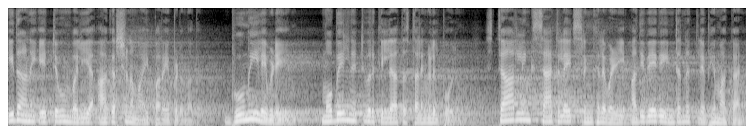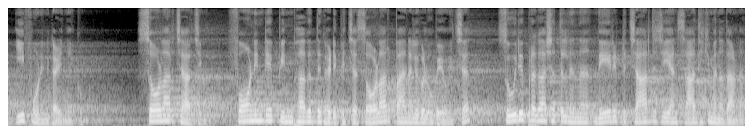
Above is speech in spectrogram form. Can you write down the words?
ഇതാണ് ഏറ്റവും വലിയ ആകർഷണമായി പറയപ്പെടുന്നത്. ഭൂമിയിലെവിടെയും മൊബൈൽ നെറ്റ്വർക്ക് ഇല്ലാത്ത സ്ഥലങ്ങളിൽ പോലും സ്റ്റാർലിങ്ക് സാറ്റലൈറ്റ് ശൃംഖല വഴി അതിവേഗ ഇന്റർനെറ്റ് ലഭ്യമാക്കാൻ ഈ ഫോണിന് കഴിഞ്ഞേക്കും. സോളാർ ചാർജിംഗ് ഫോണിന്റെ പിൻഭാഗത്ത് ഘടിപ്പിച്ച സോളാർ പാനലുകൾ ഉപയോഗിച്ച് സൂര്യപ്രകാശത്തിൽ നിന്ന് നേരിട്ട് ചാർജ് ചെയ്യാൻ സാധിക്കുമെന്നതാണ്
